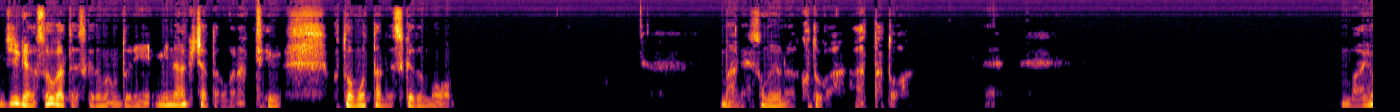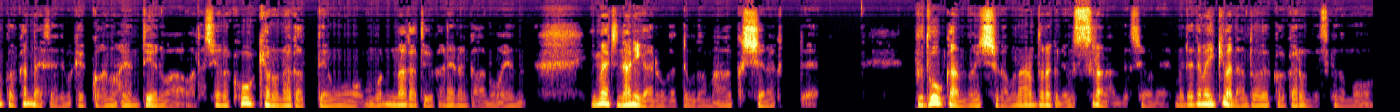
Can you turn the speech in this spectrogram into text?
一時期はすごかったですけども、本当にみんな飽きちゃったのかなっていうことを思ったんですけども、まあね、そのようなことがあったと。まあよくわかんないですね。でも結構あの辺っていうのは、私は皇居の中ってもう、も中というかね、なんかあの辺、いまいち何があるのかってことは把握してなくて、武道館の位置とかもなんとなくね、うっすらなんですよね。まあ、大体まあ行きはなんとなくわかるんですけども、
